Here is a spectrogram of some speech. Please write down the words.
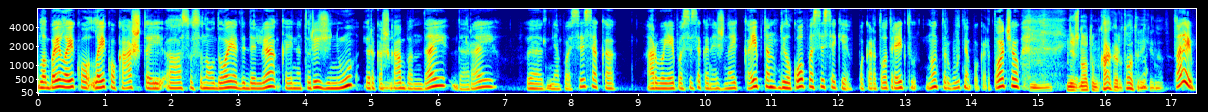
labai laiko, laiko kaštai susinaudoja dideli, kai neturi žinių ir kažką bandai, darai, nepasiseka, arba jei pasiseka, nežinai, kaip ten, dėl ko pasisekė, pakartot reiktų, nu, turbūt nepakartočiau. Mhm. Nežinotum, ką kartot reikia net. Taip,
